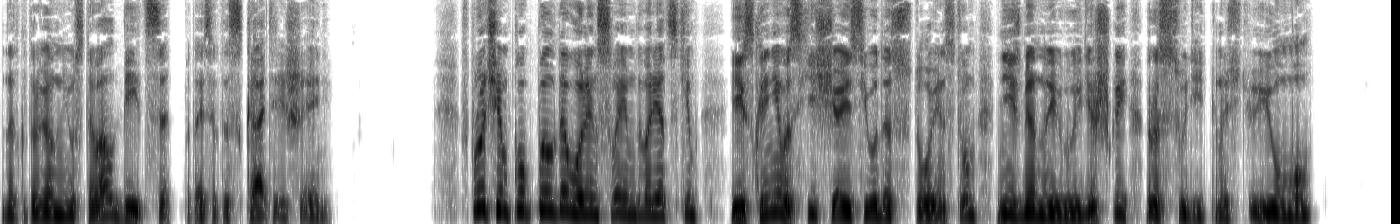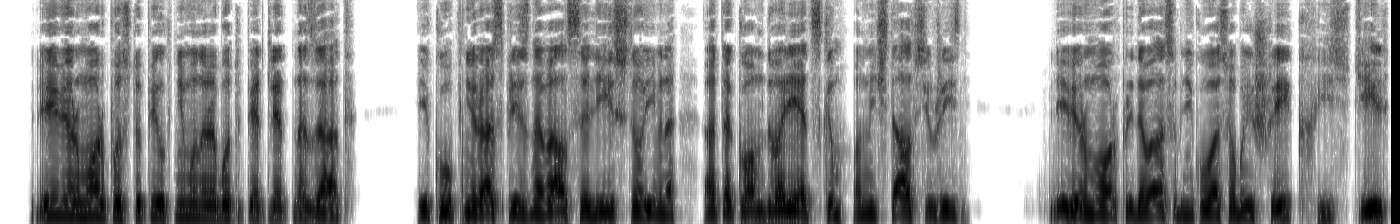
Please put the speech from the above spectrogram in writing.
над которой он не уставал биться, пытаясь отыскать решение. Впрочем, Куб был доволен своим дворецким, искренне восхищаясь его достоинством, неизменной выдержкой, рассудительностью и умом. Ливермор поступил к нему на работу пять лет назад, и Куб не раз признавался Лиз, что именно о таком дворецком он мечтал всю жизнь. Ливермор придавал особняку особый шик и стиль.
